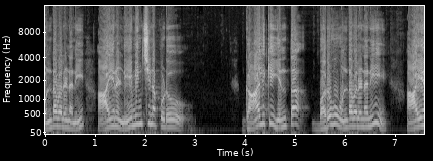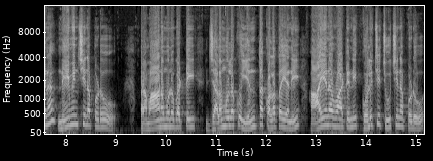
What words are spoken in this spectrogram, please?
ఉండవలెనని ఆయన నియమించినప్పుడు గాలికి ఎంత బరువు ఉండవలెనని ఆయన నియమించినప్పుడు ప్రమాణమును బట్టి జలములకు ఎంత కొలతయని ఆయన వాటిని కొలిచి చూచినప్పుడు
